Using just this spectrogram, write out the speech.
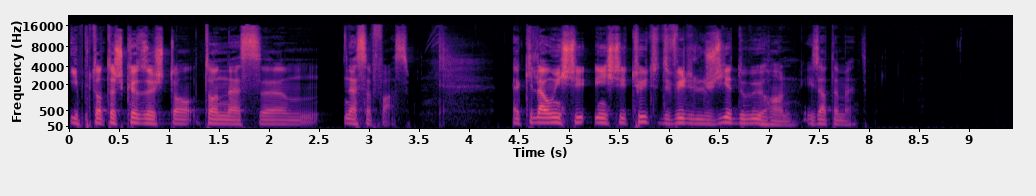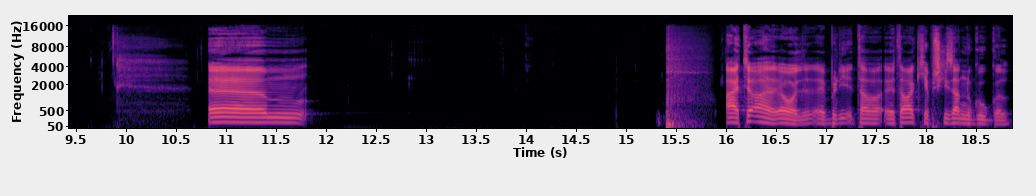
e portanto as coisas estão, estão nessa, nessa fase. Aquilo é o Instituto de Virologia do Wuhan, exatamente. Um... Ah, então, ah, olha, eu estava aqui a pesquisar no Google.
